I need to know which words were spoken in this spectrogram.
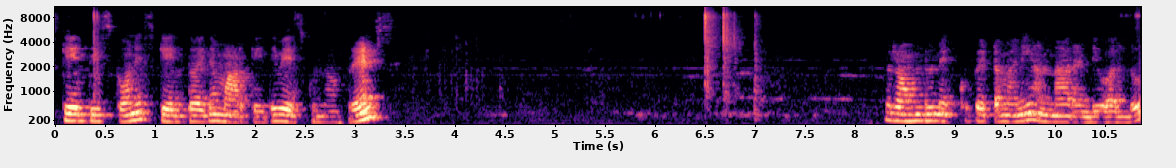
స్కేల్ తీసుకొని స్కేల్తో అయితే మార్క్ అయితే వేసుకుందాం ఫ్రెండ్స్. రౌండ్ నెక్ పెట్టమని అన్నారండి వాళ్ళు.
